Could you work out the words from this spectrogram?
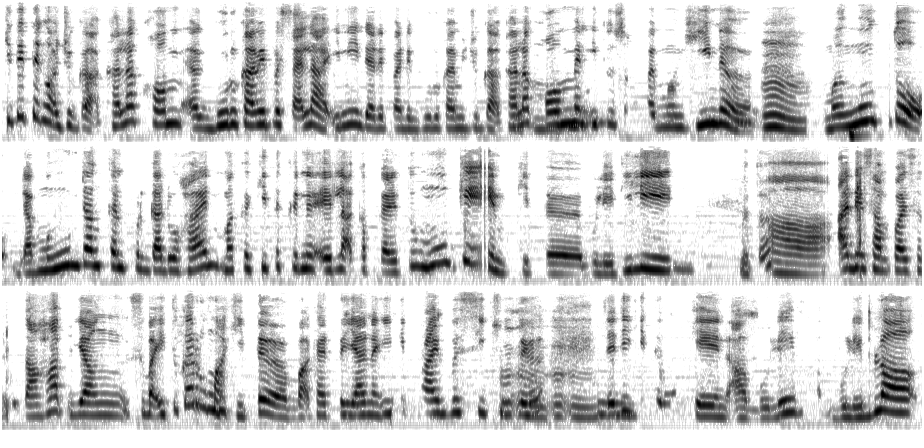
kita tengok juga kalau kom, uh, guru kami pesan lah ini daripada guru kami juga kalau Mm-mm. komen itu sampai menghina, Mm. mengutuk dan mengundangkan pergaduhan maka kita kena elakkan perkara itu mungkin kita boleh delete. Betul. Uh, ada sampai satu tahap yang sebab itu kan rumah kita. Bak kata yang ini privacy kita. Mm-mm, mm-mm. Jadi kita mungkin uh, boleh boleh block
